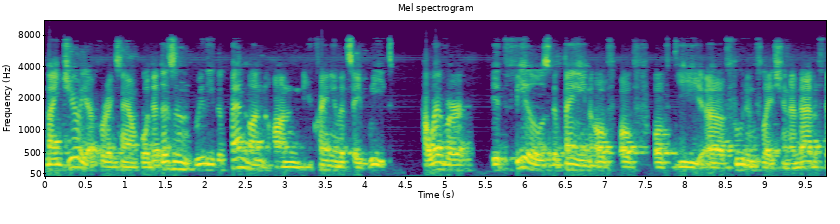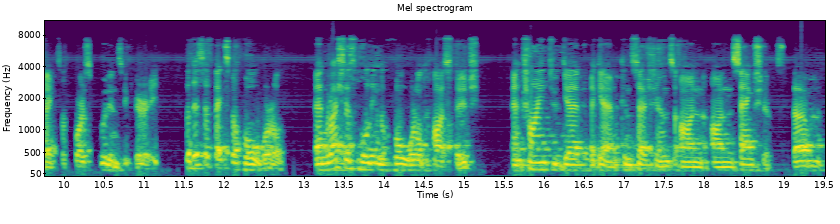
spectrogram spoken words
Nigeria, for example, that doesn't really depend on, on Ukrainian, let's say, wheat. However, it feels the pain of, of, of the uh, food inflation, and that affects, of course, food insecurity. But this affects the whole world. And Russia is holding the whole world hostage and trying to get, again, concessions on, on sanctions. Um,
